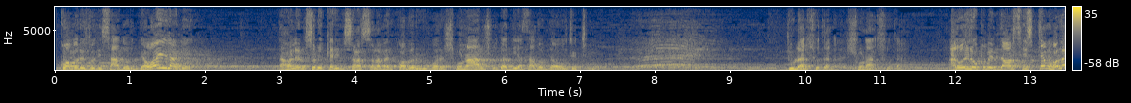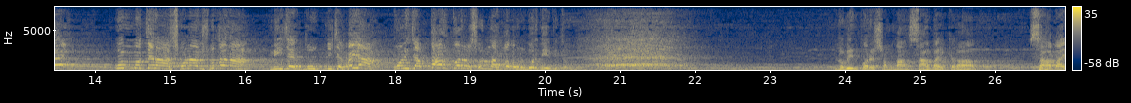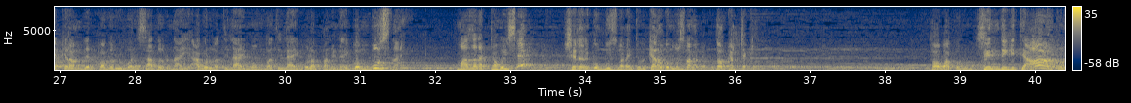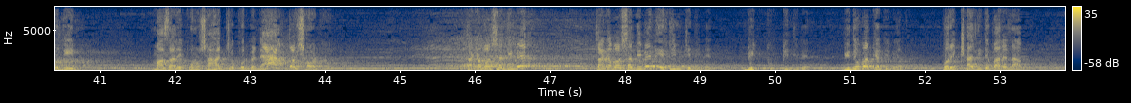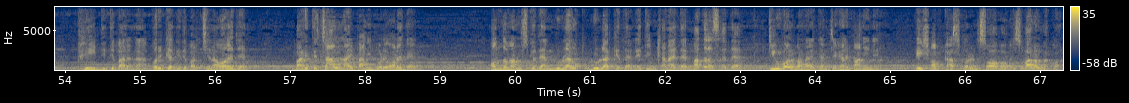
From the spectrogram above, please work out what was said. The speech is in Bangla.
কবরে যদি চাদর দেওয়াই লাগে, তাহলে রসুল করিম সাল্লামের কবরের উপরে সোনার সুতা দিয়া চাদর দেওয়া উচিত ছিল। তুলার সুতা না, সোনার সুতা। আর ওই রকমের দেওয়ার সিস্টেম হলে উম্মতেরা সোনার সুতা না, নিজের বুক নিজে ভাইয়া কলিজা পার করে রসুল্লাহ কবরের উপর দিয়ে দিত। নবীর পরে সম্মান সাহাবাই কেরাম সাহাবাই কেরামদের কবরের উপরে চাদর নাই, আগরবাতি নাই, মোমবাতি নাই, গোলাপ পানি নাই, গম্বুজ নাই। মাজার একটা হইছে, সেটারে গম্বুজ বানাইতে হবে। কেন গম্বুজ বানাবে দরকারটা কি? তবা করুন। জিন্দিগিতে আর কোনোদিন মাজারে কোনো সাহায্য করবেন এক পয়সাও না। টাকা পয়সা দিবেন, টাকা পয়সা দিবেন, এতিমকে দিবেন, ভিক্ষুককে দিবেন, বিধবাকে দিবেন, পরীক্ষা দিতে পারে না। ফি দিতে পারে না, পরীক্ষা দিতে পারছে না অরে দেন। বাড়িতে চাল নাই, পানি পড়ে অরে দেন। অন্ধ মানুষকে দেন, লুলাল লুলাকে দেন, এতিমখানায় দেন, মাদ্রাসায় দেন, টিউবওয়েল বানায় দেন, যেখানে পানি নেই। এই সব কাজ করেন সব হবে। সবার আল্লাহ কর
